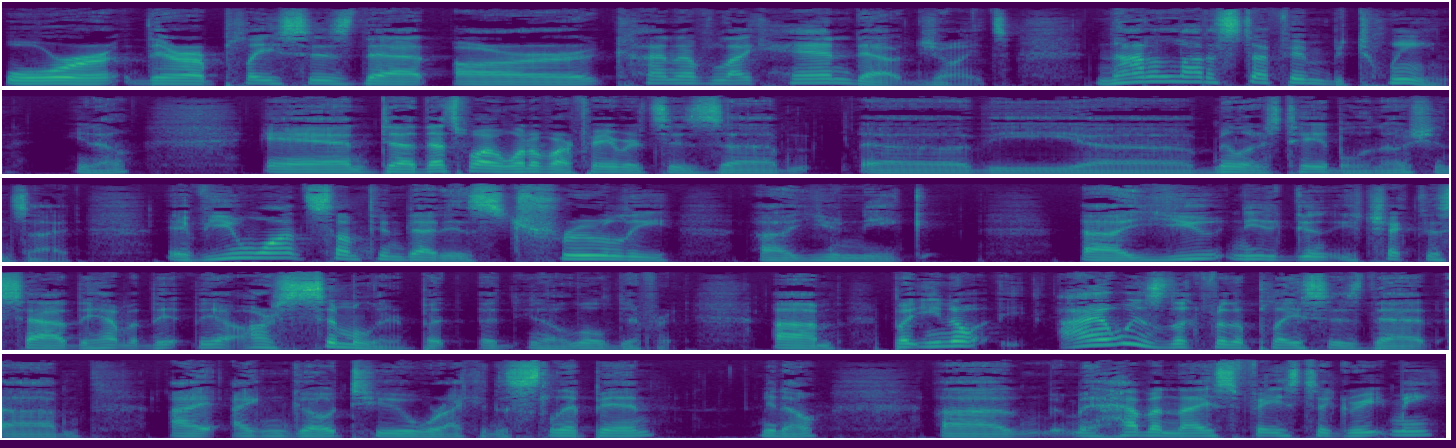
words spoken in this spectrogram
or there are places that are kind of like handout joints. Not a lot of stuff in between, you know, and uh, that's why one of our favorites is um, uh, the uh, Miller's Table in Oceanside. If you want something that is truly uh, unique uh, you need to check this out. They have a, they, they are similar, but uh, you know a little different. Um, but you know, I always look for the places that um, I, I can go to where I can just slip in. You know, uh, have a nice face to greet me.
